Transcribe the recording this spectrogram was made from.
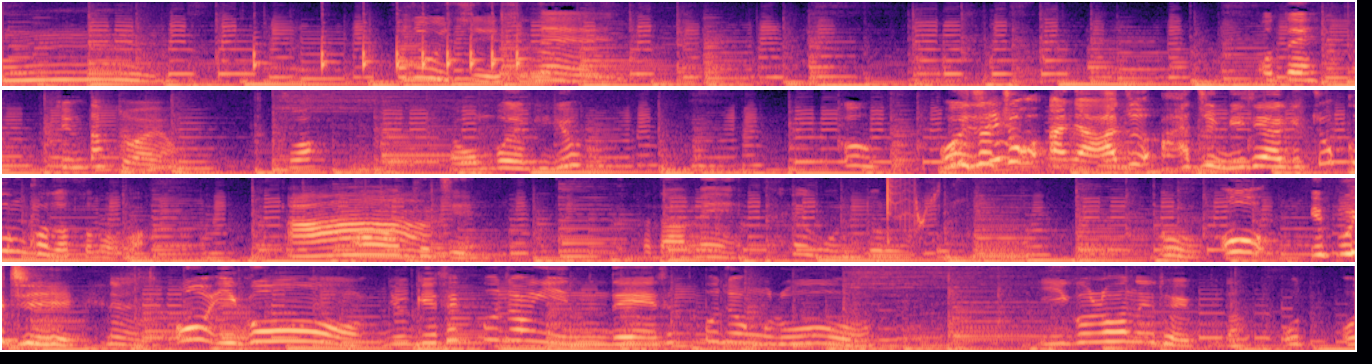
음. 가지고 있지 지금. 네. 어때? 지금 딱 좋아요. 좋아? 야, 원본에 비교? 어. 어 이제 조금 아니야 아주 아주 미세하게 조금 커졌어 봐봐. 아. 어, 그렇지. 그다음에 색 온도를 볼수 있나? 어, 어 예쁘지. 네. 어 이거 여기 색 보정이 있는데 색 보정으로 이걸로 하는 게 더 예쁘다. 어, 어,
